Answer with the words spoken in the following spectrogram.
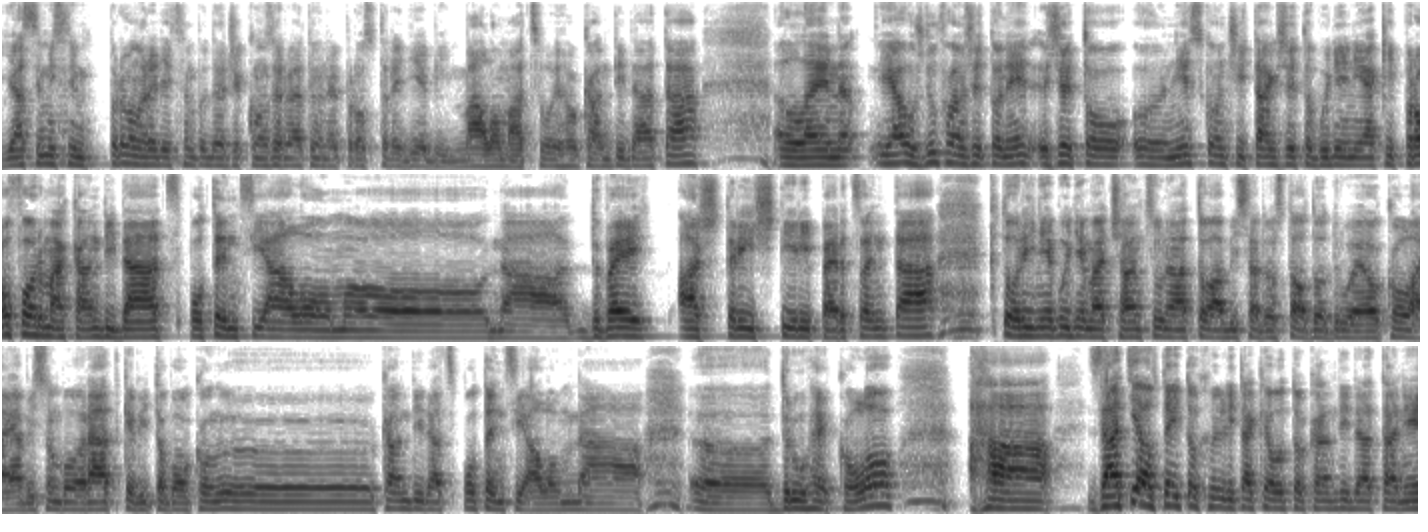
ja si myslím, v prvom rade chcem povedať, že konzervatívne prostredie by malo mať svojho kandidáta, len ja už dúfam, že to, ne, že to neskončí tak, že to bude nejaký proforma kandidát s potenciálom na 2 až 3, 4% ktorý nebude mať šancu na to, aby sa dostal do druhého kola. Ja by som bol rád, keby to bol kon, kandidát s potenciálom na druhé kolo. A zatiaľ v tejto chvíli takéhoto kandidáta, ne,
